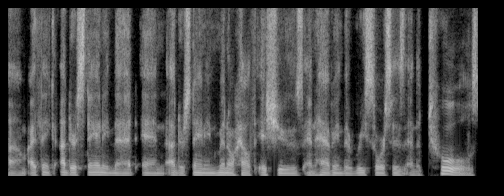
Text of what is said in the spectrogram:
um, i think understanding that and understanding mental health issues and having the resources and the tools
